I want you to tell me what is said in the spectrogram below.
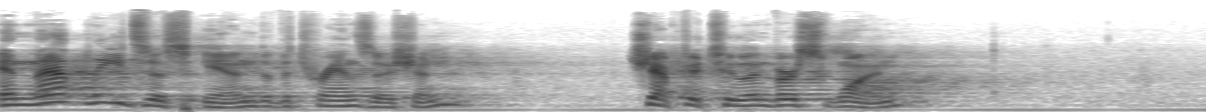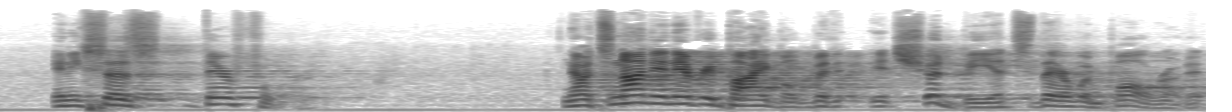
And that leads us into the transition, chapter 2 and verse 1. And he says, therefore. Now, it's not in every Bible, but it should be. It's there when Paul wrote it.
